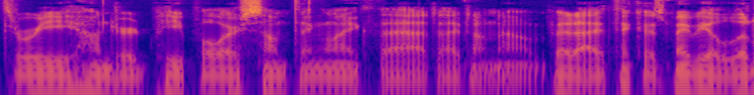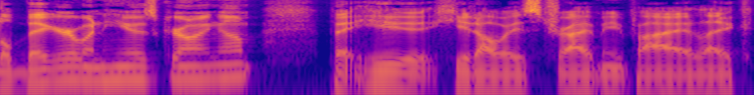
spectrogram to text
300 people or something like that. I don't know, but I think it was maybe a little bigger when he was growing up. But he he'd always drive me by like,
